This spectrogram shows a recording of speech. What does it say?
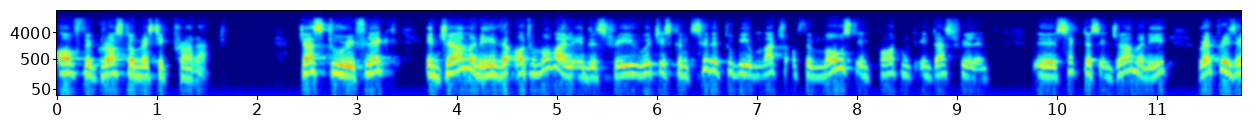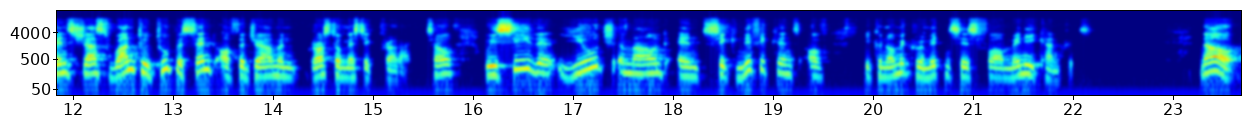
of the gross domestic product. Just to reflect, in Germany, the automobile industry, which is considered to be much of the most important industrial uh, sectors in Germany, represents just 1 to 2% of the German gross domestic product. So we see the huge amount and significance of economic remittances for many countries. Now,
